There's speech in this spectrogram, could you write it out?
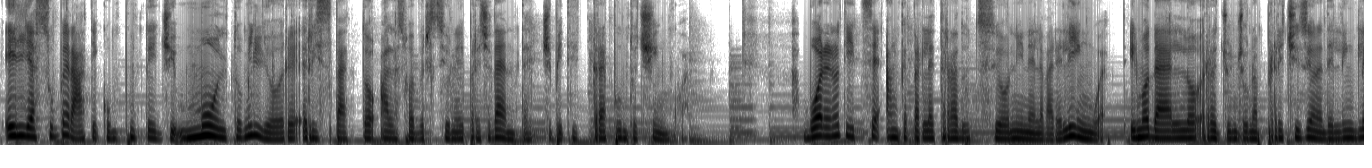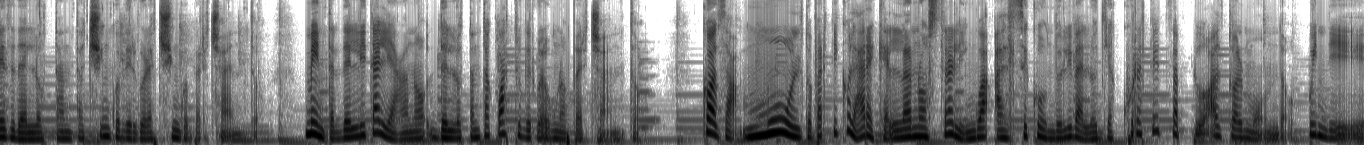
E li ha superati con punteggi molto migliori rispetto alla sua versione precedente, GPT 3.5. Buone notizie anche per le traduzioni nelle varie lingue. Il modello raggiunge una precisione dell'inglese dell'85,5%, mentre dell'italiano dell'84,1%. Cosa molto particolare è che la nostra lingua ha il secondo livello di accuratezza più alto al mondo, quindi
